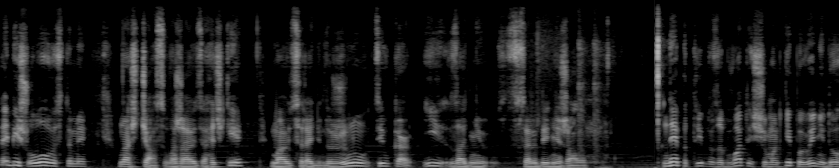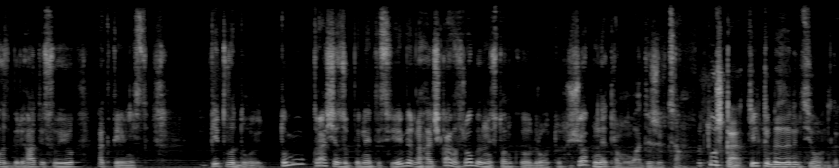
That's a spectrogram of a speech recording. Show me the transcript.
Найбільш уловистими в наш час вважаються гачки, мають середню довжину, цівка і задню середині жало. Не потрібно забувати, що мальки повинні довго зберігати свою активність під водою. Тому краще зупинити свій вибір на гачках, зроблений з тонкого дроту, щоб не травмувати живця. Катушка тільки безреакціонка.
